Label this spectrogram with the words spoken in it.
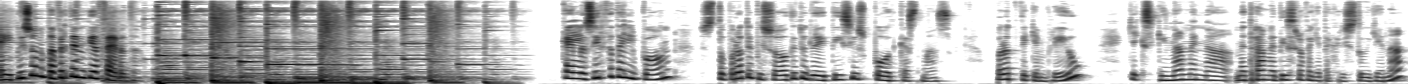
Ελπίζω να τα βρείτε ενδιαφέροντα. Καλώς ήρθατε λοιπόν στο πρώτο επεισόδιο του Dietitious Podcast μας. 1η Δεκεμβρίου και ξεκινάμε να μετράμε αντίστροφα για τα Χριστούγεννα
